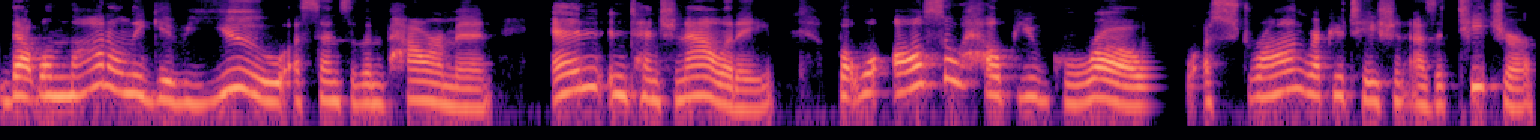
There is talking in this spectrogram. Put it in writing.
that will not only give you a sense of empowerment and intentionality, but will also help you grow a strong reputation as a teacher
